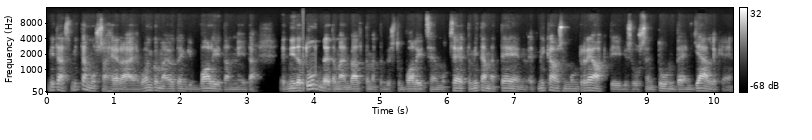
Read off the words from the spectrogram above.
mitäs, mitä mussa herää ja voinko mä jotenkin valita niitä, että niitä tunteita mä en välttämättä pysty valitsemaan, mutta se, että mitä mä teen, että mikä on se mun reaktiivisuus sen tunteen jälkeen,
